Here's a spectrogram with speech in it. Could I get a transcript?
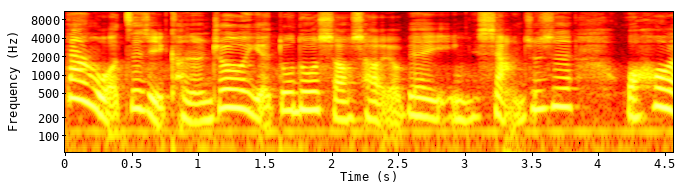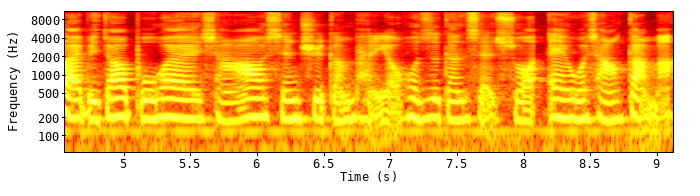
但我自己可能就也多多少少有被影响，就是我后来比较不会想要先去跟朋友或是跟谁说，哎，我想要干嘛？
